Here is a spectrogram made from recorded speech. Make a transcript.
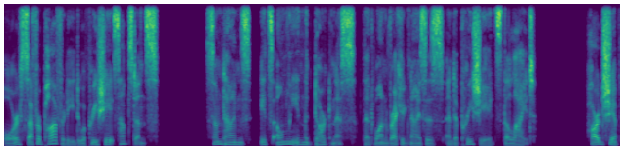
or suffer poverty to appreciate substance. Sometimes it's only in the darkness that one recognizes and appreciates the light. Hardship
